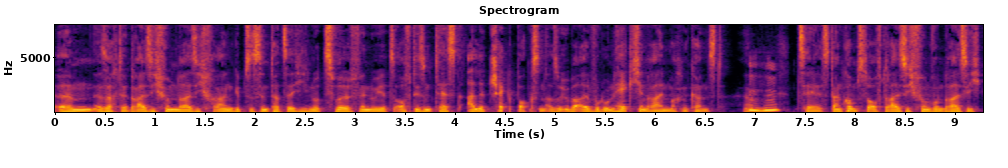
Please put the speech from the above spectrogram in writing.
Ähm, er sagt ja, 30, 35 Fragen gibt's, es sind tatsächlich nur 12. Wenn du jetzt auf diesem Test alle Checkboxen, also überall, wo du ein Häkchen reinmachen kannst, ja, mhm. zählst, dann kommst du auf 30, 35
